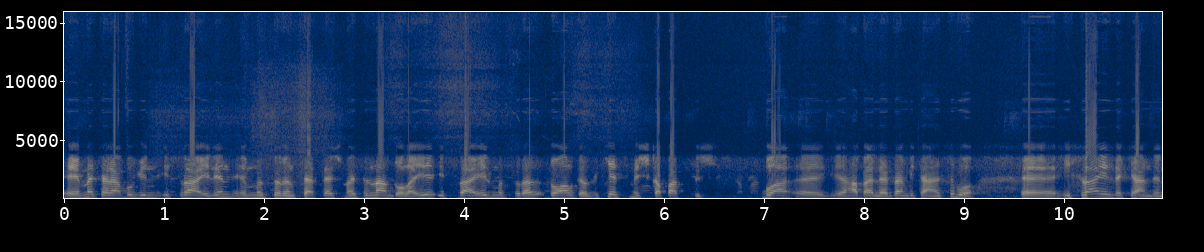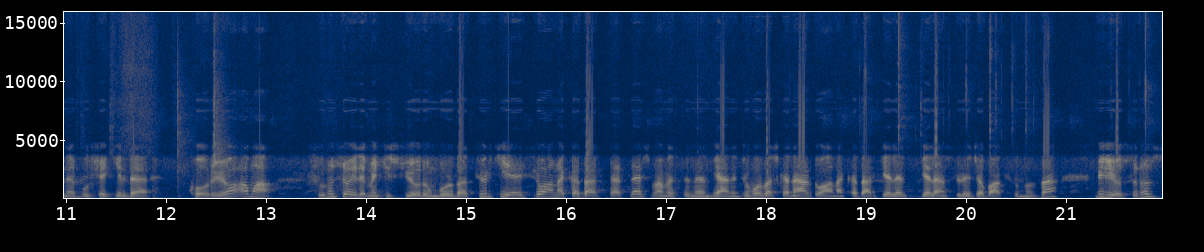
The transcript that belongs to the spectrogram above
E, mesela bugün İsrail'in e, Mısır'ın sertleşmesinden dolayı İsrail Mısır'a doğal gazı kesmiş, kapatmış. Bu e, haberlerden bir tanesi bu. E, İsrail de kendini bu şekilde koruyor ama şunu söylemek istiyorum burada. Türkiye şu ana kadar sertleşmemesinin yani Cumhurbaşkanı Erdoğan'a kadar gelen, gelen sürece baktığımızda biliyorsunuz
